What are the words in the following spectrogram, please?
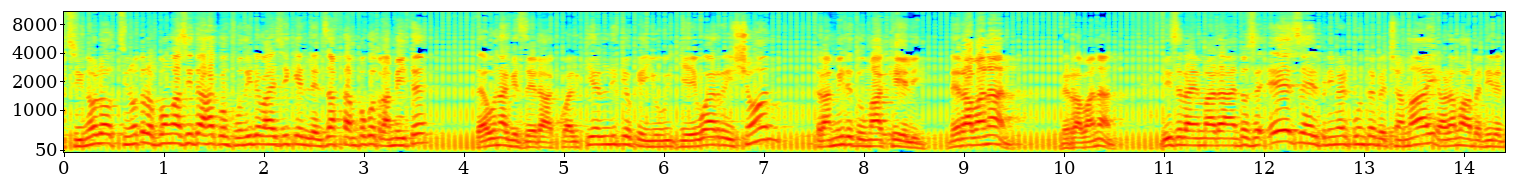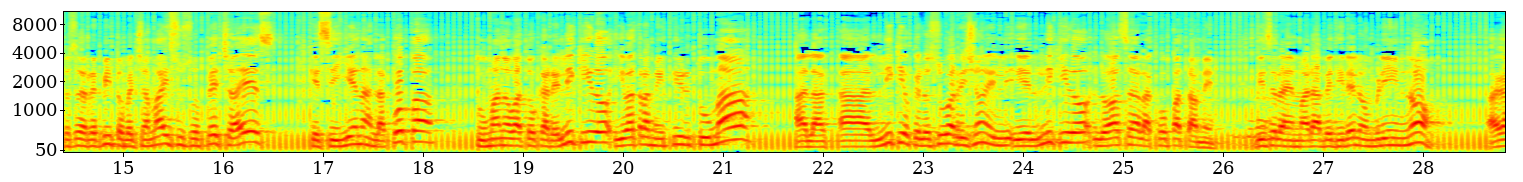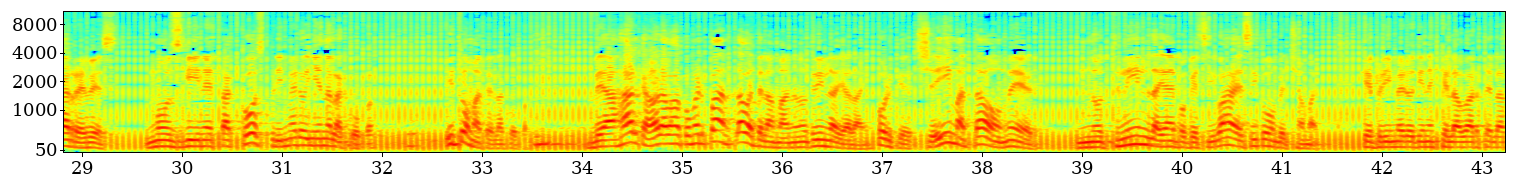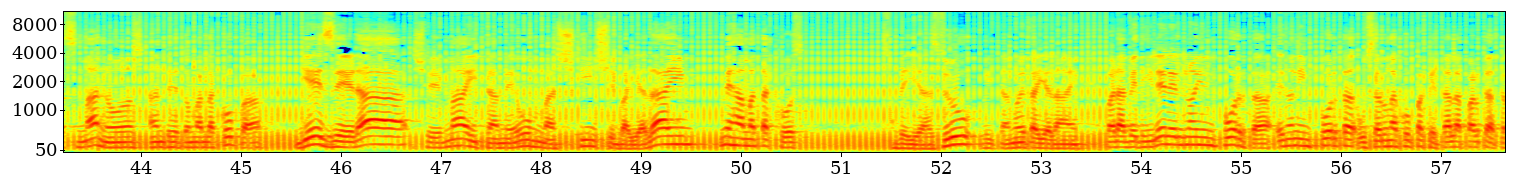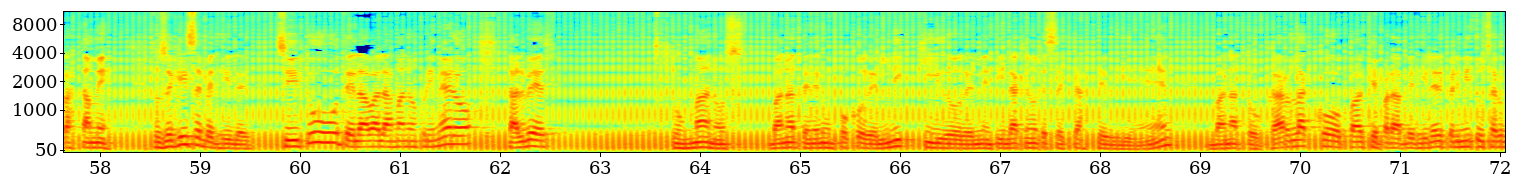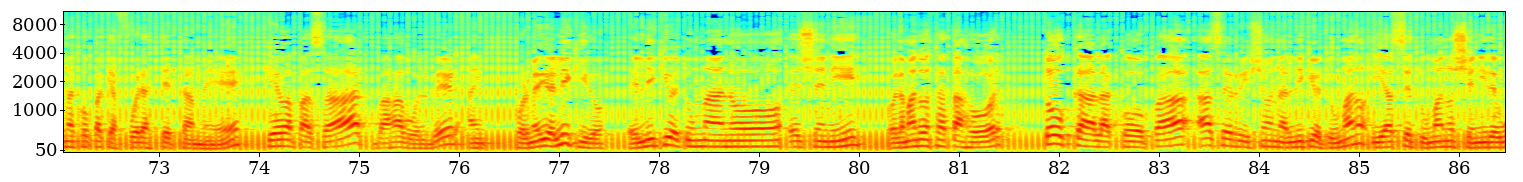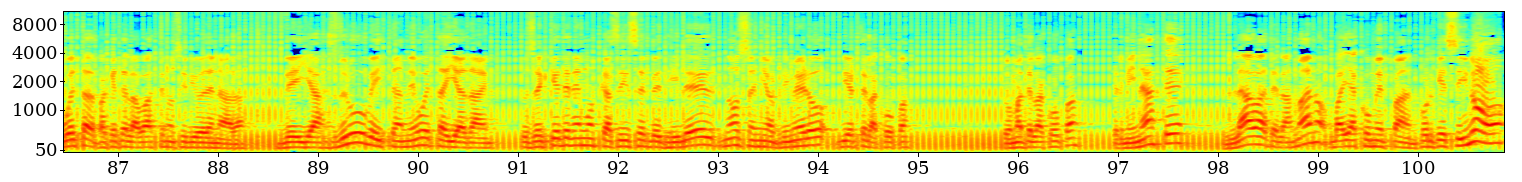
si no, te lo pongo así te vas a confundir y vas a decir que el del Zaf tampoco transmite. Te da una que será. Cualquier líquido que llegó a Rishon transmite tuma a Kelly. De Rabanán. De Rabanán. Dice la Emara. Entonces, ese es el primer punto de Bechamay. Ahora vamos a pedir. Entonces, repito, Bechamay, su sospecha es que si llenas la copa, tu mano va a tocar el líquido y va a transmitir tu ma al líquido que lo suba a Rishon y el líquido lo hace a la copa también. Dice la Emara, Betirel Ombrin, no, haga al revés. Mosguinetacos, primero llena la copa y tómate la copa. Veajar, que ahora vas a comer pan, lávate las manos, no trin la yadain. Porque Sheima Omer, no trin la yadain, porque si vas a decir como Bechamay, que primero tienes que lavarte las manos antes de tomar la copa, Gezerá Shemaita Meum Mashkin Shebayadaim Mehamatakos Beyazru Vitanueta Yadaim. Para Bethilel él no importa, él no le importa usar una copa que está la parte de atrás también. Entonces, ¿qué dice Bethilel? Si tú te lavas las manos primero, tal vez tus manos van a tener un poco de líquido del netilá que no te secaste bien, van a tocar la copa, que para le permite usar una copa que afuera esté tamé. ¿Qué va a pasar? Vas a volver por medio del líquido. El líquido de tu mano es shenit, o la mano está tajor, toca la copa, hace rishon al líquido de tu mano y hace tu mano sheni de vuelta. ¿Para que te lavaste? No sirvió de nada. Veyazru veitameu etayadaim. Entonces, ¿qué tenemos que hacer? Dice Bethilel, no señor, primero vierte la copa, tómate la copa, terminaste, lávate las manos, vaya a comer pan, porque si no,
